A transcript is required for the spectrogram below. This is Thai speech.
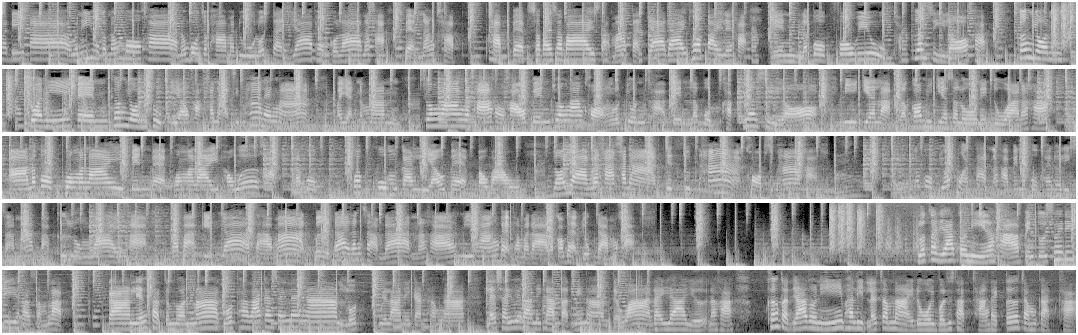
วัสดีค่ะ วันนี้อยู่กับน้องโบค่ะ น้องโบจะพามาดูรถตัดหญ้าแพงโกล่านะคะ แบบนั่งขับ ขับแบบสบายๆ สามารถตัดหญ้าได้ทั่วไปเลยค่ะ เป็นระบบ 4 wheel ขับเคลื่อน 4 ล้อค่ะ เครื่องยนต์ตัวนี้เป็นเครื่องยนต์สูบเดียวค่ะ ขนาด 15 แรงม้า ประหยัดน้ำมัน ช่วงล่างนะคะของเขาเป็นช่วงล่างของรถยนต์ค่ะ เป็นระบบขับเคลื่อน 4 ล้อ ร์หลักแล้วก็มีเกียร์สโลว์ในตัวนะคะอ่าระบบพวงมาลัยเป็นแบบพวงมาลัย power ค่ะ ระบบควบคุมการเลี้ยวแบบเบาๆ ล้อยางนะคะ ขนาด 7.5 ขอบ 15 ค่ะ ระบบยกหัวตัดนะคะ เป็นระบบไฮดรอลิกสามารถปรับขึ้นลงได้ค่ะ กระบะเก็บหญ้าสามารถเปิดได้ทั้ง 3 ด้านนะคะ มีทั้งแบบธรรมดาแล้วก็แบบยกดำค่ะ รถตัดหญ้าตัวนี้นะคะ เป็นตัวช่วยได้ดีค่ะสำหรับการเลี้ยงสัตว์จำนวนมาก ลดภาระการใช้แรงงาน ลดเวลาในการทำงาน และใช้เวลาในการตัดไม่นาน แต่ว่าได้หญ้าเยอะนะคะ เครื่องตัดหญ้าตัวนี้ผลิตและจำหน่ายโดยบริษัทช้างแท็กเตอร์จำกัดค่ะ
